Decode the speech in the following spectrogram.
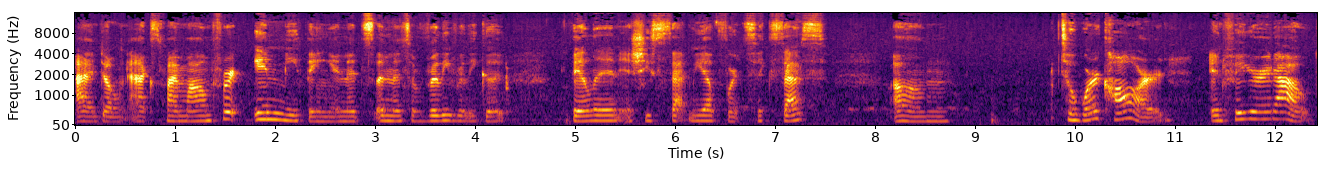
I don't ask my mom for anything and it's and it's a really really good feeling and she set me up for success um to work hard and figure it out.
